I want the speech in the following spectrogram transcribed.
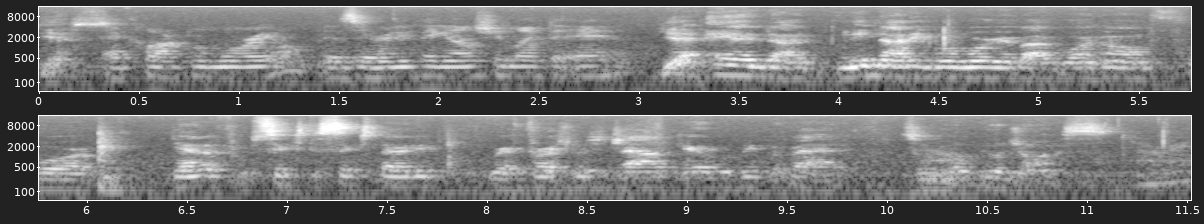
Yes. at Clark Memorial. Is there anything else you'd like to add? Yeah, and I need not even worry about going home for dinner from six to six thirty. Refreshments, childcare will be provided. So we hope you'll join us. All right.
